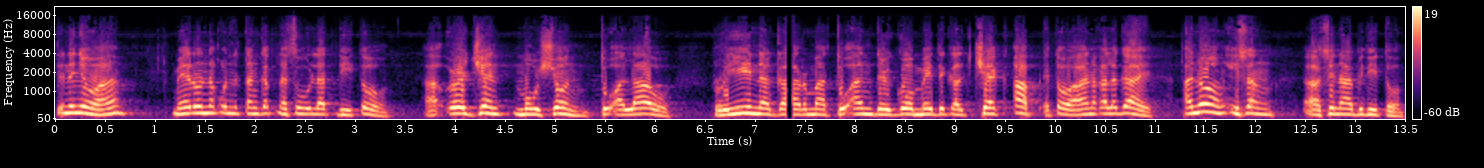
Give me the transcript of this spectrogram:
tinan nyo ha, meron ako natanggap na sulat dito. Ah, urgent motion to allow Ruina Garma to undergo medical check-up. Ito ha, nakalagay. Ano ang isang ah, sinabi dito?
